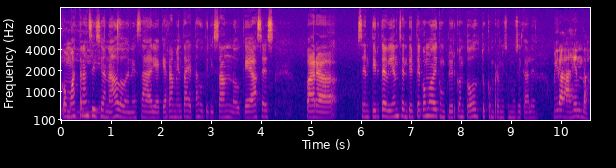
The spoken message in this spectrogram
¿Cómo has transicionado en esa área? ¿Qué herramientas estás utilizando? ¿Qué haces para sentirte bien, sentirte cómodo y cumplir con todos tus compromisos musicales? Mira, la agenda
